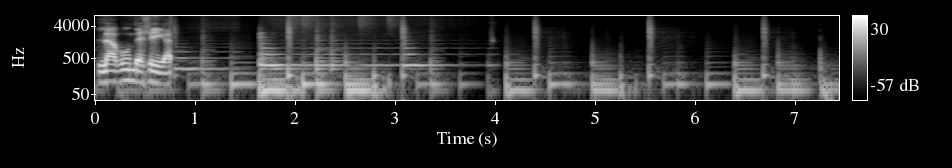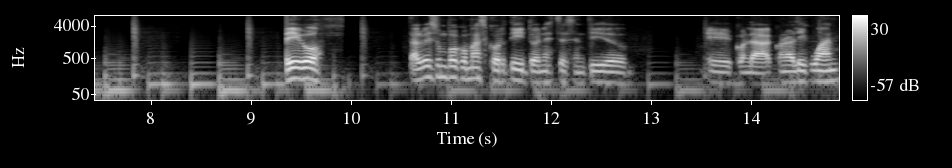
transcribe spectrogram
la Bundesliga. Diego, tal vez un poco más cortito en este sentido eh, con, la, con League One.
